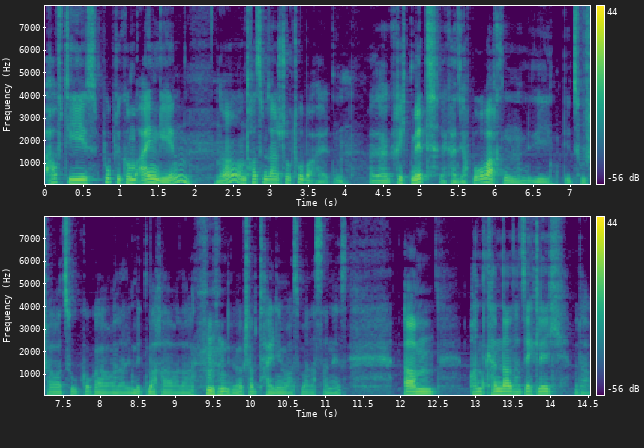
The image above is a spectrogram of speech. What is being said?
auf das Publikum eingehen ne, und trotzdem seine Struktur behalten. Also er kriegt mit, er kann sich auch beobachten, die, die Zuschauer, Zugucker oder die Mitmacher oder Workshop-Teilnehmer, was immer das dann ist. Ähm, und kann dann tatsächlich, oder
